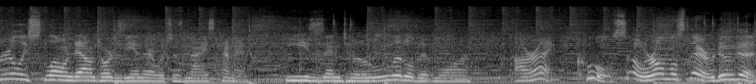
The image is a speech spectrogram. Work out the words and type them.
really slowing down towards the end there, which is nice, kind of eases into it a little bit more. All right, cool, so we're almost there, we're doing good.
